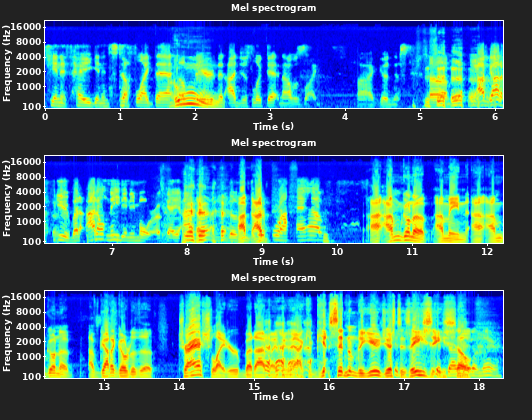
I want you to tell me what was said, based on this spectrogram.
Kenneth Hagin and stuff like that up there that I just looked at and I was like, my goodness. Um, I've got a few, but I don't need any more. Okay, I, the I- I- three or four I have. I, I'm gonna. I mean, I, I'm gonna. I've got to go to the trash later, but I, I mean, I could get send them to you just as easy. So, right on there.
